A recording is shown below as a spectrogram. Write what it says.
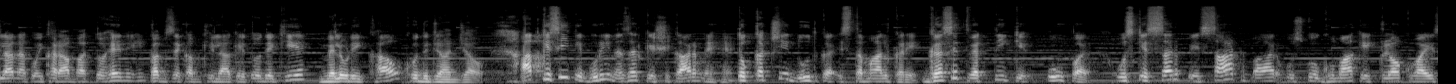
खिलाना कोई खराब बात तो है नहीं। कम से कम खिला के तो देखिए, मेलोडी खाओ, खुद जान जाओ। आप किसी के बुरी नज़र के शिकार में हैं तो कच्चे दूध का इस्तेमाल करें। ग्रसित व्यक्ति के ऊपर उसके सर पे साठ बार उसको घुमा के क्लॉकवाइज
